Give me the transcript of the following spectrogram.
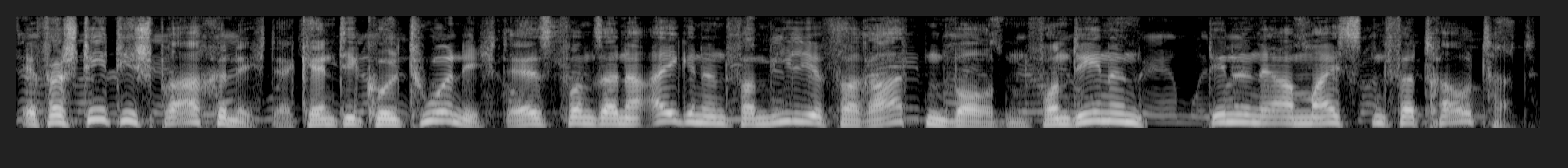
Er versteht die Sprache nicht, er kennt die Kultur nicht, er ist von seiner eigenen Familie verraten worden, von denen, denen er am meisten vertraut hat.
